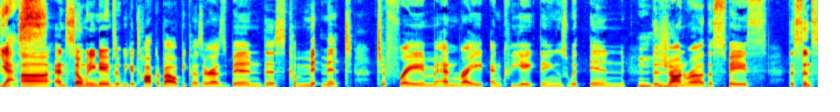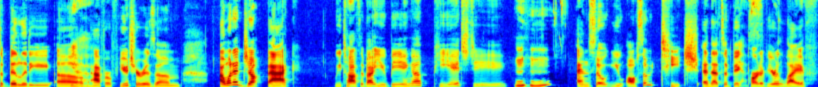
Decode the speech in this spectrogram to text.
Yes. Uh, and so many names that we could talk about because there has been this commitment to frame and write and create things within mm-hmm. the genre, the space, the sensibility of yeah. Afrofuturism. I want to jump back. We talked about you being a PhD. Mm-hmm. And so you also teach, and that's a big Yes. part of your life.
